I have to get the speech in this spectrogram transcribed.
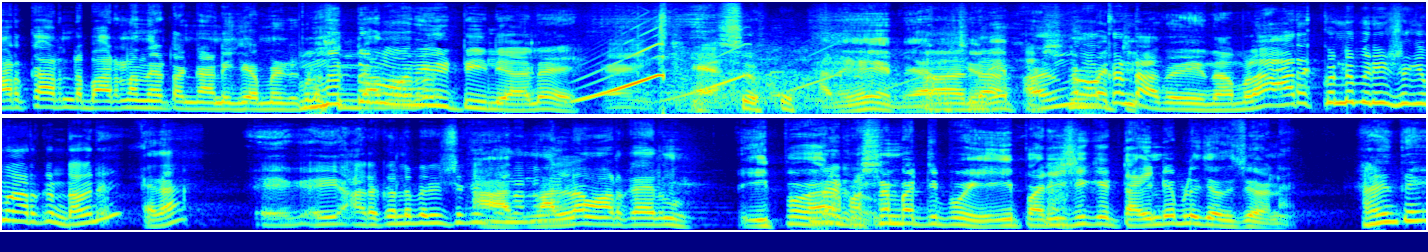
സർക്കാരിന്റെ ഭരണ നേട്ടം കാണിക്കാൻ വേണ്ടി കിട്ടിയില്ല അല്ലേ? അതേ നോക്കണ്ട. നമ്മൾ അരക്കൊല്ല പരീക്ഷയ്ക്ക് മാർക്കുണ്ടോ അവന്? ഏതാ? അരക്കൊല്ല പരീക്ഷയ്ക്ക് നല്ല മാർക്കായിരുന്നു. ഇപ്പൊ വേറെ പ്രശ്നം പറ്റിപ്പോയി. ഈ പരീക്ഷയ്ക്ക് ടൈം ടേബിൾ ചതിച്ചാണ് അതെന്തേ?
